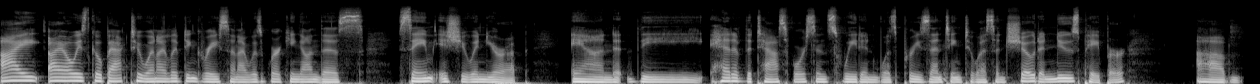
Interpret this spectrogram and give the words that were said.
I, I always go back to when I lived in Greece and I was working on this same issue in Europe. And the head of the task force in Sweden was presenting to us and showed a newspaper um,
